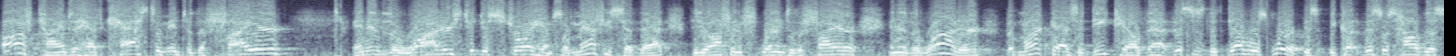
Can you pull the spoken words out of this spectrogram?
oft times they have cast him into the fire and into the waters to destroy him. So Matthew said that, that he often went into the fire and into the water, but Mark adds a detail that this is the devil's work. This, because, this is how this,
